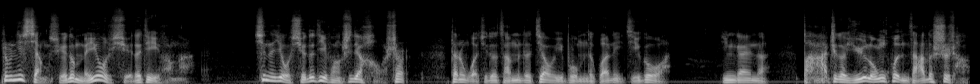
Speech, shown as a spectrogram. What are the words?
这是你想学都没有学的地方啊。现在有学的地方是件好事儿，但是我觉得咱们的教育部门的管理机构啊，应该呢把这个鱼龙混杂的市场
